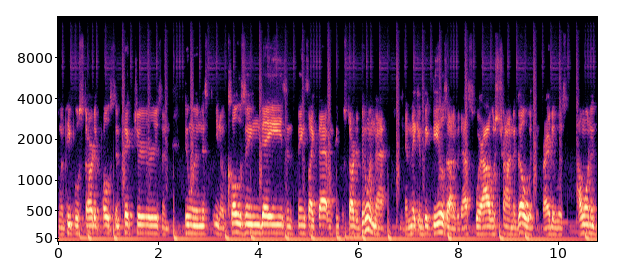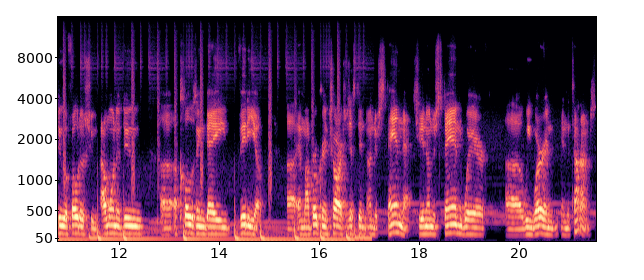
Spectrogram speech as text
when people started posting pictures and doing this, you know, closing days and things like that. When people started doing that mm. and making big deals out of it, that's where I was trying to go with it, right? It was I want to do a photo shoot. I want to do uh, a closing day video. Uh, and my broker in charge just didn't understand that. She didn't understand where uh, we were in, in the times.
